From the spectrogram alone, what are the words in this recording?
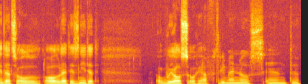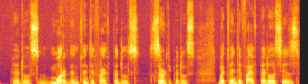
That's all all that is needed. We also have three manuals and uh, pedals, more than 25 pedals, 30 pedals. But 25 pedals is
